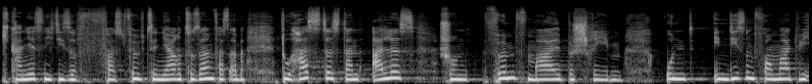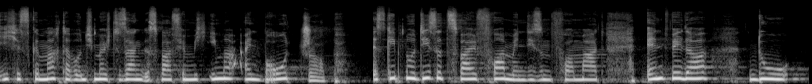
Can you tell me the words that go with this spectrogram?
Ich kann jetzt nicht diese fast 15 Jahre zusammenfassen, aber du hast es dann alles schon fünfmal beschrieben. Und in diesem Format, wie ich es gemacht habe, und ich möchte sagen, es war für mich immer ein Brotjob es gibt nur diese zwei Formen in diesem Format. Entweder du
